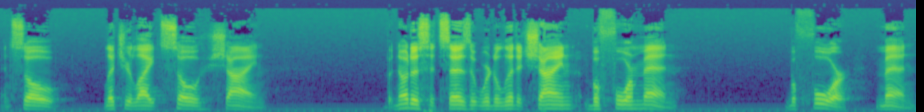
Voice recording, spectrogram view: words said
And so, let your light so shine. But notice it says that we're to let it shine before men. Before men.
